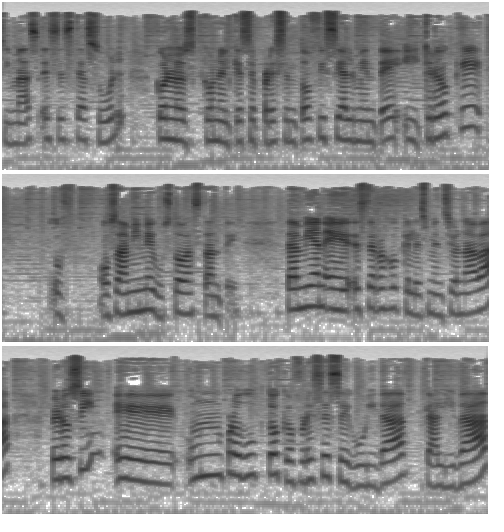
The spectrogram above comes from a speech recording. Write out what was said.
y más es este azul con los con el que se presentó oficialmente y creo que o sea a mí me gustó bastante también eh, este rojo que les mencionaba pero sí eh, un producto que ofrece seguridad calidad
